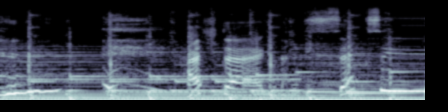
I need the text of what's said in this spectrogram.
Hashtag sexy.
